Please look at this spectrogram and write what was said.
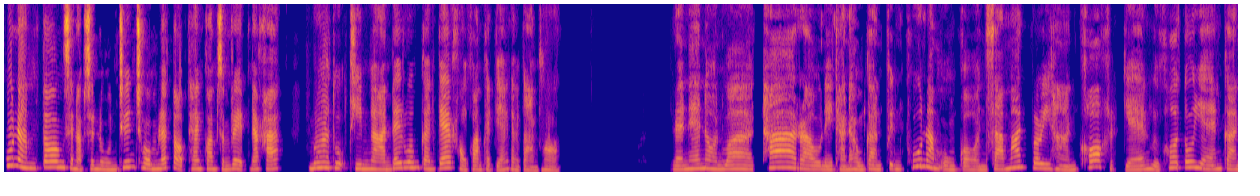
ผู้นำต้องสนับสนุนชื่นชมและตอบแทนความสำเร็จนะคะ เมื่อทุกทีมงานได้ร่วมกันแก้ไขความขัดแย้งต่างๆค่ะและแน่นอนว่าถ้าเราในฐานะของการเป็นผู้นำองค์กรสามารถบริหารข้อขัดแย้งหรือข้อโต้แย้งกัน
